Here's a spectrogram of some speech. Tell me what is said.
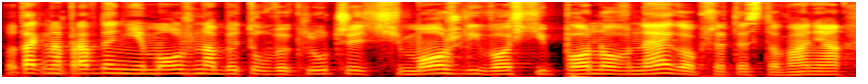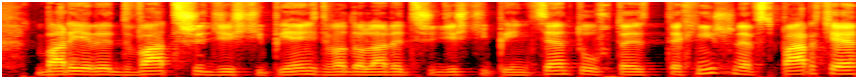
to tak naprawdę nie można by tu wykluczyć możliwości ponownego przetestowania bariery 2,35, 2 dolary 35 centów. To jest techniczne wsparcie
